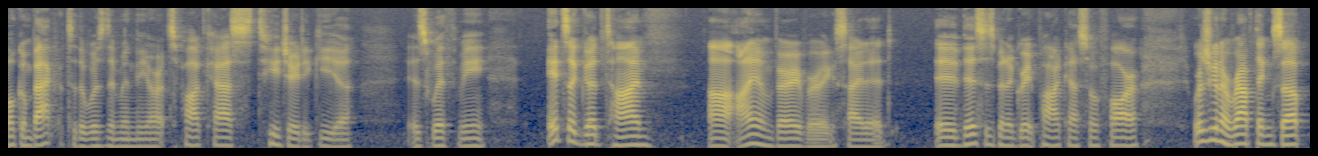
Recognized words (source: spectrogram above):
Welcome back to the Wisdom in the Arts podcast. TJ DeGia is with me. It's a good time. Uh, I am very, very excited. Uh, this has been a great podcast so far. We're just going to wrap things up,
